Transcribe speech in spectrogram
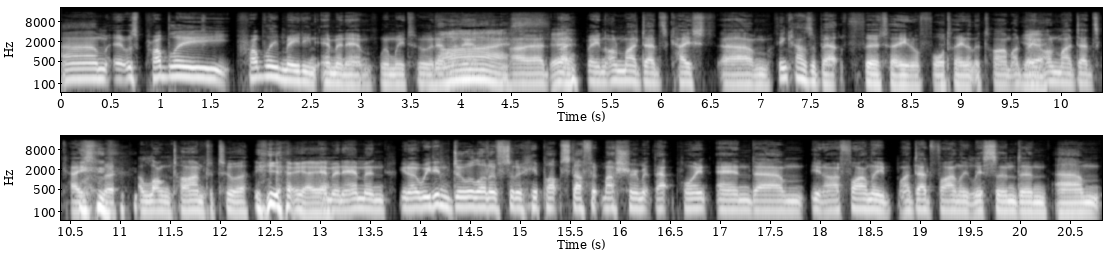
Um, it was probably probably meeting Eminem when we toured Nice, Eminem. I had, yeah. I'd been on my dad's case. Um, I think I was about thirteen or fourteen at the time. I'd Yeah. been on my dad's case for a long time to tour. yeah, yeah, yeah. Eminem, and you know we didn't do a lot of sort of hip hop stuff at Mushroom at that point. point, and um, you know I finally, my dad finally listened, and um,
